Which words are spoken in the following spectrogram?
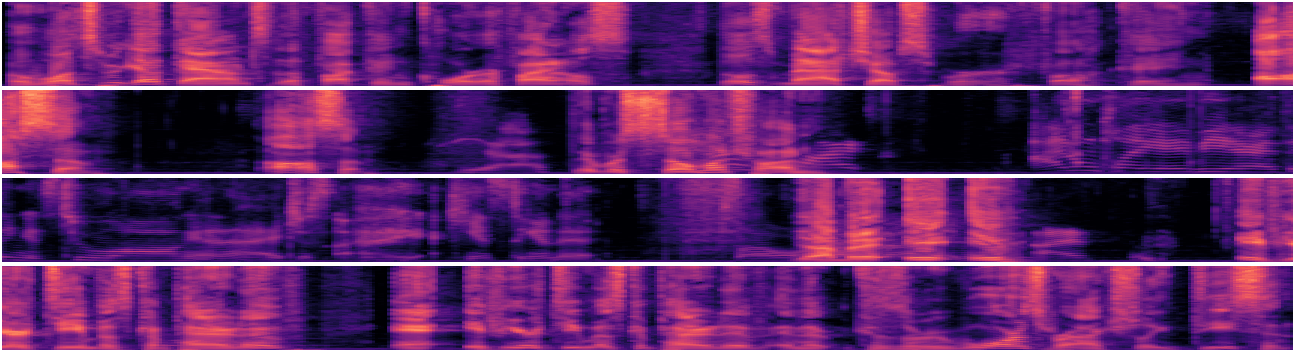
but once we got down to the fucking quarterfinals, those matchups were fucking awesome. Awesome. Yeah. They were so much fun. I, I don't play AVA. I think it's too long, and I just I, I can't stand it. So Yeah, but I i- if- I've- if your team is competitive, if your team is competitive, and because the, rewards were actually decent,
